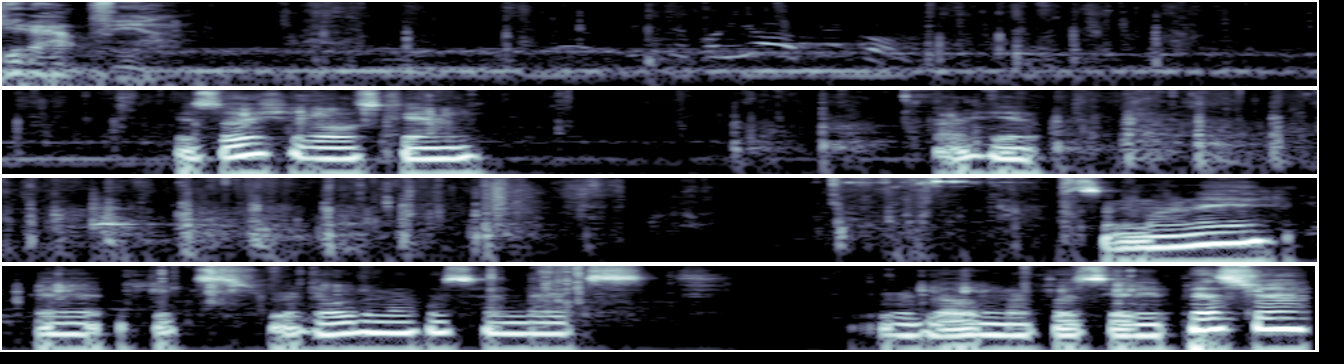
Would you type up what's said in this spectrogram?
Get out of here. Wie soll ich rausgehen? Ah, hier. Some money. Äh, jetzt reloaden mal kurz Handels. Reloaden mal kurz hier die Pistole.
